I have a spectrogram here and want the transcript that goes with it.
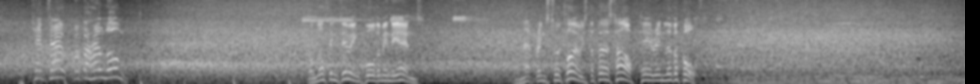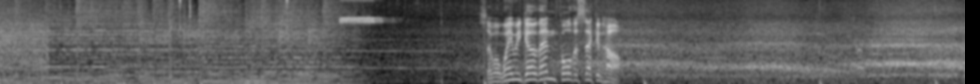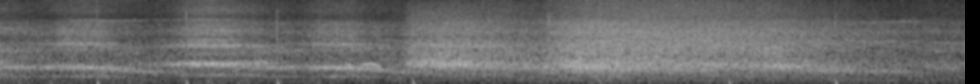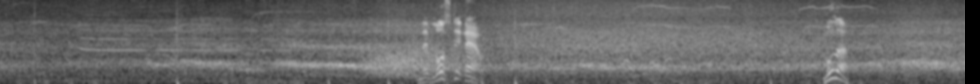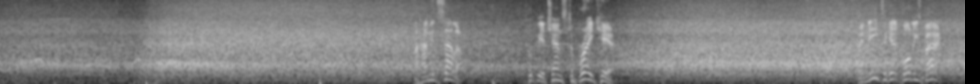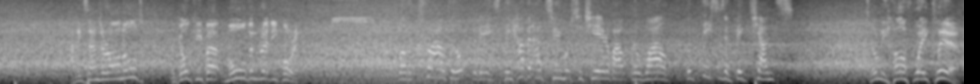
Kept out, but for how long? Well, nothing doing for them in the end. And that brings to a close the first half here in Liverpool. So away we go then for the second half. And they've lost it now. Muller. Mohamed Salah. Could be a chance to break here. They need to get bodies back. Alexander Arnold. The goalkeeper more than ready for it. Well, the crowd are up for this. They haven't had too much to cheer about for a while, but this is a big chance. It's only halfway clear.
